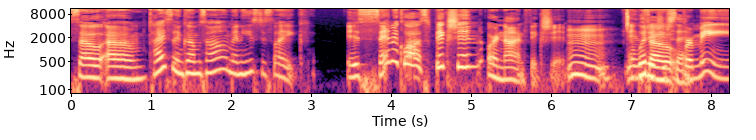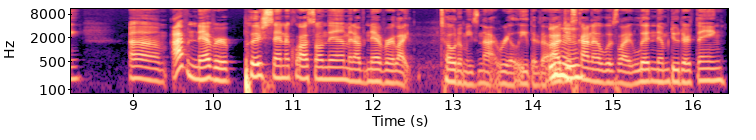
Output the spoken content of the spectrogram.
So um, Tyson comes home and he's just like, "Is Santa Claus fiction or nonfiction?" Mm. And And what did you say? For me, um, I've never pushed Santa Claus on them, and I've never like told him he's not real either. Though I just Mhm. kind of was like letting them do their thing.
